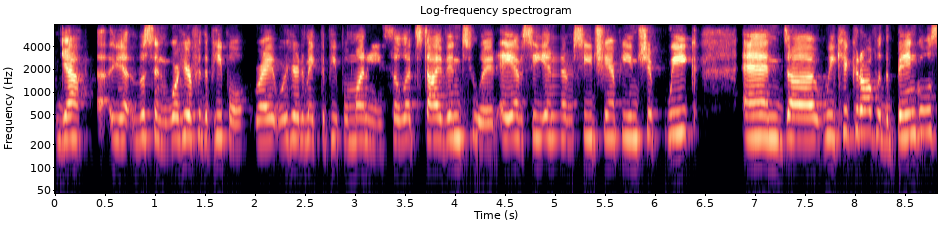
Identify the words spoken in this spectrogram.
yeah, uh, yeah. Listen, we're here for the people, right? We're here to make the people money. So let's dive into it. AFC NFC Championship Week, and uh, we kick it off with the Bengals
